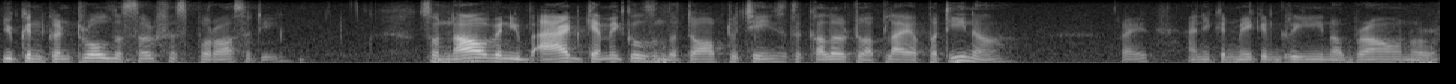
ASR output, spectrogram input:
you can control the surface porosity. So now when you add chemicals on the top to change the color to apply a patina, right, and you can make it green or brown or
